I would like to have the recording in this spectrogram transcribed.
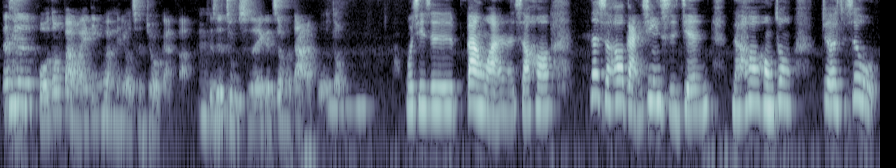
但是活动办完一定会很有成就感吧？嗯、就是主持了一个这么大的活动。嗯、我其实办完的时候，那时候感性时间，然后洪仲就就是我。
